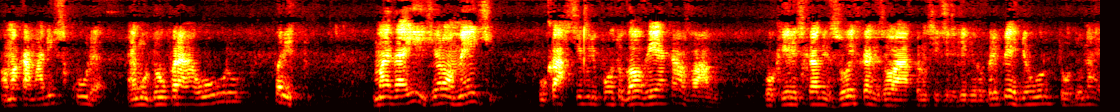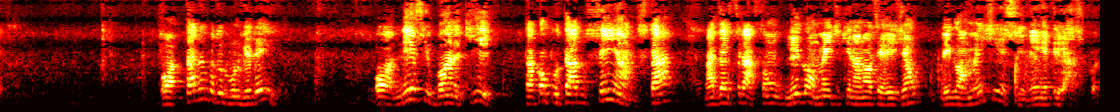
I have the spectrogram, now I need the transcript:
uma camada escura. Aí mudou para ouro preto. Mas aí, geralmente, o castigo de Portugal veio a cavalo. Porque ele escravizou, escravizou a África no sentido de que ele perdeu o ouro todo na época. Ó, tá dando para todo mundo ver daí? Ó, nesse bando aqui, tá computado 100 anos, tá? Mas a extração legalmente aqui na nossa região, legalmente assim, né, entre aspas,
